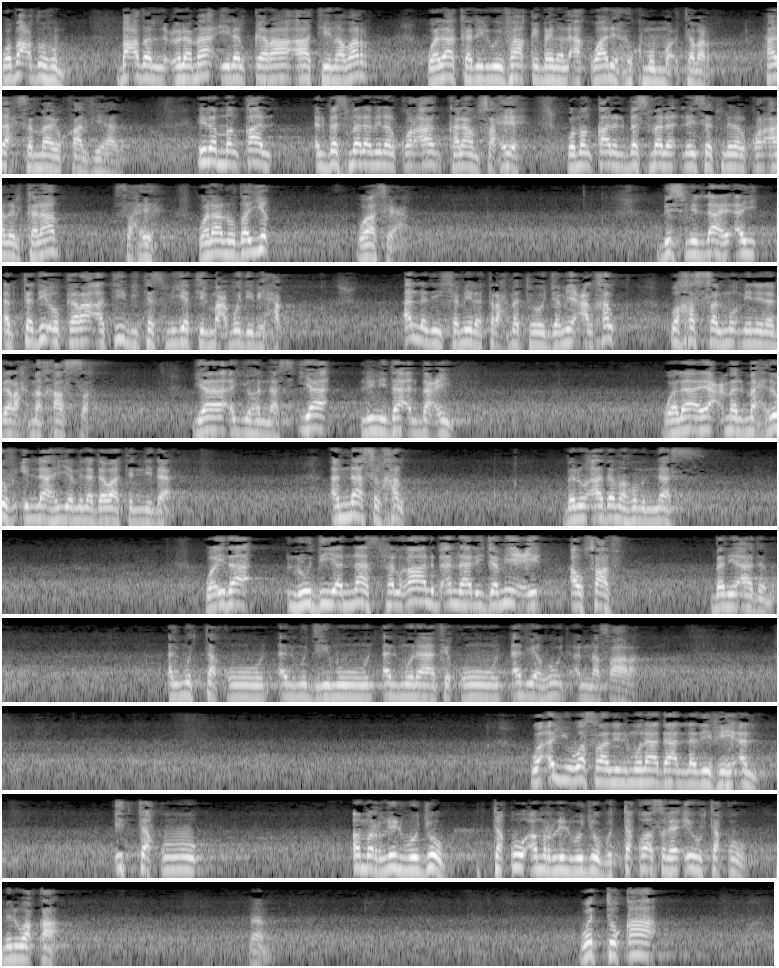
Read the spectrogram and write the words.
وبعضهم بعض العلماء إلى القراءات نظر وذاك للوفاق بين الأقوال حكم معتبر. هذا أحسن ما يقال في هذا. إذا من قال البسملة من القرآن كلام صحيح ومن قال البسملة ليست من القرآن الكلام صحيح. ولا نضيق واسعة. بسم الله أي أبتدئ قراءتي بتسمية المعبود بحق الذي شملت رحمته جميع الخلق. وخص المؤمنين برحمة خاصة. يا أيها الناس يا لنداء البعيد. ولا يعمل محذوف إلا هي من أدوات النداء. الناس الخلق. بنو آدم هم الناس. وإذا نودي الناس فالغالب أنها لجميع أوصاف بني آدم. المتقون المجرمون المنافقون اليهود النصارى. وأي وصل للمنادى الذي فيه أل؟ اتقوا أمر للوجوب اتقوا أمر للوجوب. التقوى أصلها إيه؟ وتقوا من وقاء. نعم. والتقى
